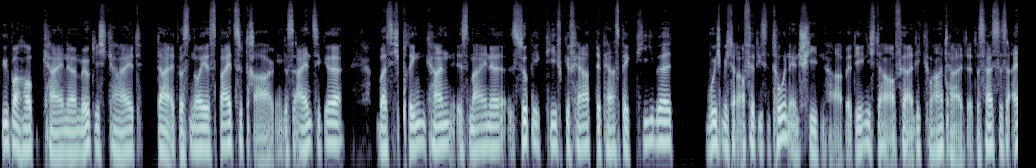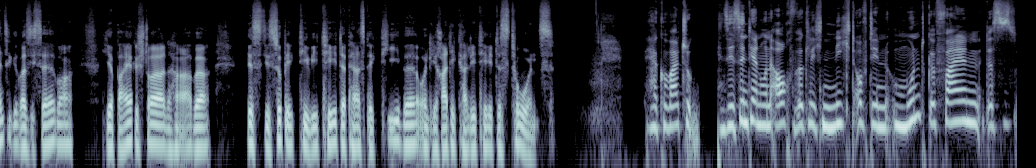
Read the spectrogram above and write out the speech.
überhaupt keine Möglichkeit, da etwas Neues beizutragen. Das Einzige, was ich bringen kann, ist meine subjektiv gefärbte Perspektive, wo ich mich dann auch für diesen Ton entschieden habe, den ich da auch für adäquat halte. Das heißt, das Einzige, was ich selber hier beigesteuert habe, ist die Subjektivität der Perspektive und die Radikalität des Tons. Herr Kowalczuk, Sie sind ja nun auch wirklich nicht auf den Mund gefallen. Das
